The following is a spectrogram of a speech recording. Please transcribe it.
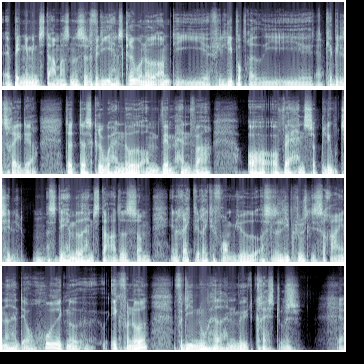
er Benjamin stammer, sådan noget, så er det fordi, han skriver noget om det i øh, Filipperbrevet i, i ja. kapitel 3 der. der. Der skriver han noget om, hvem han var, og, og hvad han så blev til. Mm. Altså det her med, at han startede som en rigtig, rigtig from jøde, og så lige pludselig så regnede han det overhovedet ikke, noget, ikke for noget, fordi nu havde han mødt Kristus. Mm. Ja.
